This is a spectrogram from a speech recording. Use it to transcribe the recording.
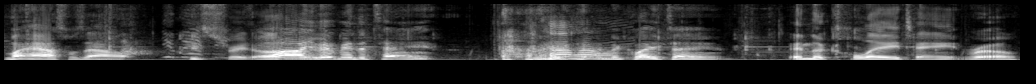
My ass was out. Dude, straight up. Ah, you hit me in the taint. in the clay taint. In the clay taint, bro.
